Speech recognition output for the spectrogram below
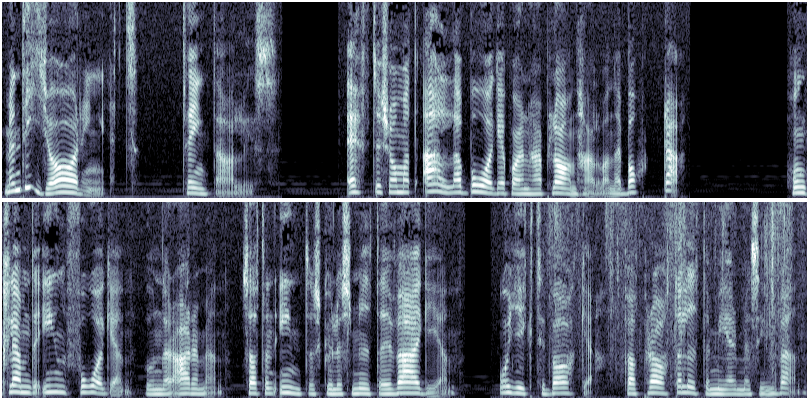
Men det gör inget, tänkte Alice. Eftersom att alla bågar på den här planhalvan är borta. Hon klämde in fågeln under armen så att den inte skulle smita iväg igen och gick tillbaka för att prata lite mer med sin vän.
